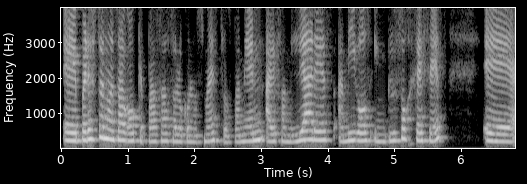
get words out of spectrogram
Eh, pero esto no es algo que pasa solo con los maestros, también hay familiares, amigos, incluso jefes eh,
